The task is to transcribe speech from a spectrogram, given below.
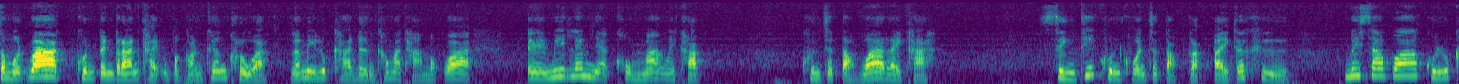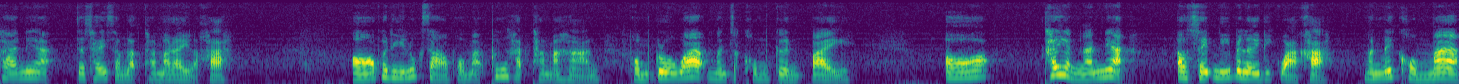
สมมติว่าคุณเป็นร้านขายอุปกรณ์เครื่องครัว แล้วมีลูกค้าเดินเข้ามาถามบอกว่า เอมีดเล่มเนี้ยคมมากไหมครับ คุณจะตอบว่าอะไรคะ สิ่งที่คุณควรจะตอบกลับไปก็คือ ไม่ทราบว่าคุณลูกค้าเนี่ยจะใช้สำหรับทำอะไรหรอคะ อ๋อพอดีลูกสาวผมอะเพิ่งหัดทำอาหาร ผมกลัวว่ามันจะคมเกินไป อ๋อ ถ้าอย่างนั้นเนี่ย เอาเซตนี้ไปเลยดีกว่าค่ะ มันไม่คมมาก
